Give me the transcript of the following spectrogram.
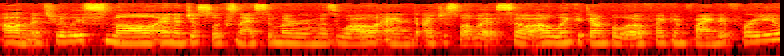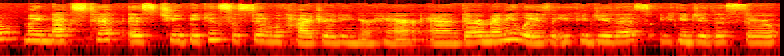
Um, it's really small and it just looks nice in my room as well and I just love it. So I'll link it down below if I can find it for you. My next tip is to be consistent with hydrating your hair and there are many ways that you can do this. You can do this through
